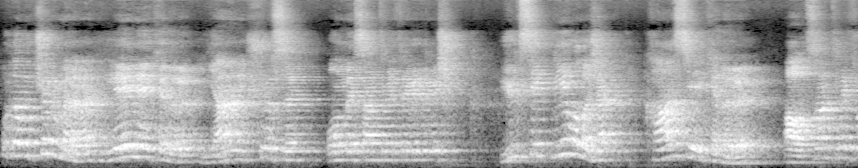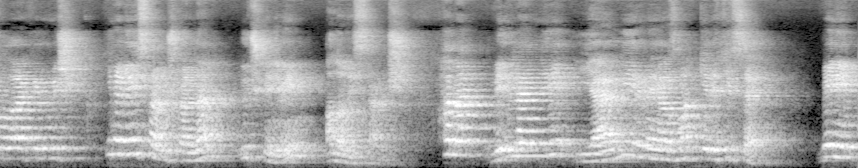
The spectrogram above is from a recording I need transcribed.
Burada bakıyorum ben hemen LM kenarı yani şurası 15 cm verilmiş. Yüksekliği olacak KS kenarı 6 cm olarak verilmiş. Yine ne istenmiş benden? Üçgenimin alanı istenmiş. Hemen verilenleri yerli yerine yazmak gerekirse benim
